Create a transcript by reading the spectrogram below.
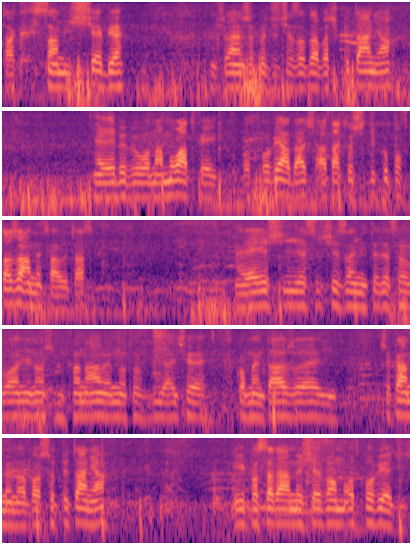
tak sami z siebie. Myślałem, że będziecie zadawać pytania, e, by było nam łatwiej odpowiadać, a tak to się tylko powtarzamy cały czas. E, Jeśli jesteście zainteresowani naszym kanałem, no to wbijajcie w komentarze i czekamy na Wasze pytania i postaramy się Wam odpowiedzieć.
